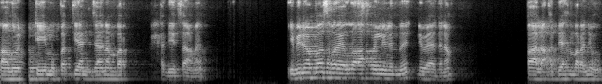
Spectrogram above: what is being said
നാനൂറ്റി മുപ്പത്തി അഞ്ചാം നമ്പർ ഹദീസാണ്. ഇബിൻ അബ്ബാസ് റളിയല്ലാഹുവിൽ നിന്ന് നിവേദനം. കാല അദ്ദേഹം പറഞ്ഞു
